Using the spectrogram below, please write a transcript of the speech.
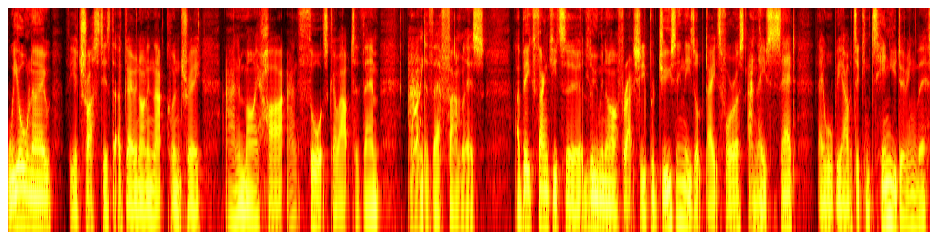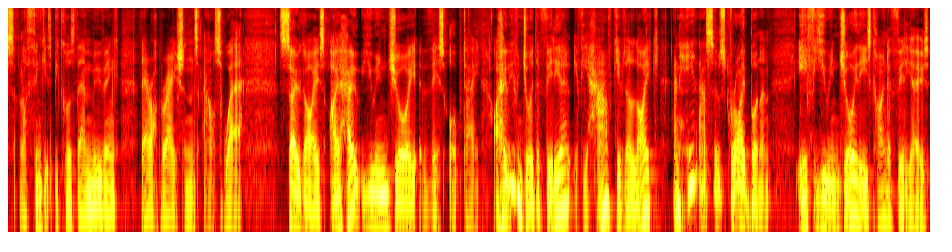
We all know the atrocities that are going on in that country, and my heart and thoughts go out to them and their families. A big thank you to Luminar for actually producing these updates for us, and they've said they will be able to continue doing this, and I think it's because they're moving their operations elsewhere. So, guys, I hope you enjoy this update. I hope you've enjoyed the video. If you have, give it a like and hit that subscribe button if you enjoy these kind of videos.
